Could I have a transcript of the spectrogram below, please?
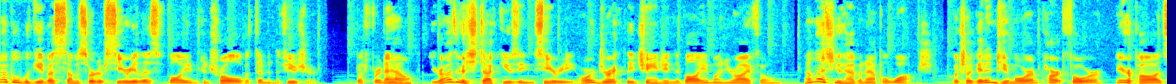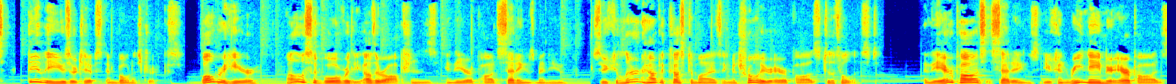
Apple will give us some sort of Siri-less volume control with them in the future. But for now, you're either stuck using Siri or directly changing the volume on your iPhone, unless you have an Apple Watch, which I'll get into more in Part 4, AirPods, daily user tips, and bonus tricks. While we're here, I'll also go over the other options in the AirPods settings menu so you can learn how to customize and control your AirPods to the fullest. In the AirPods settings, you can rename your AirPods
